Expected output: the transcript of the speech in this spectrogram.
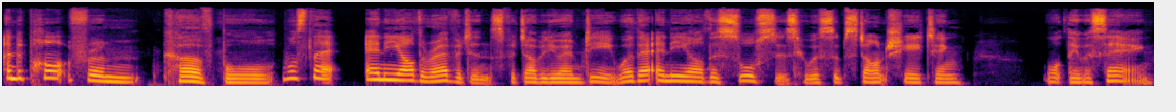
And apart from Curveball, was there any other evidence for WMD? Were there any other sources who were substantiating what they were saying?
